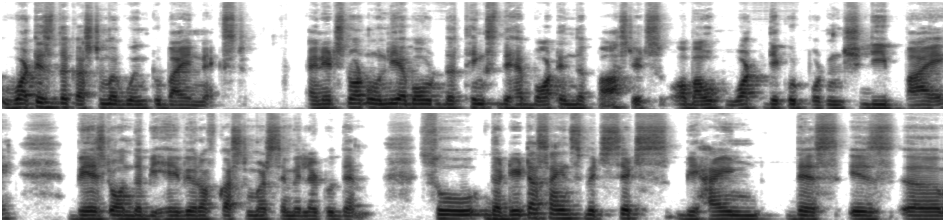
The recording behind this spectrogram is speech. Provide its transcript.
what is the customer going to buy next and it's not only about the things they have bought in the past it's about what they could potentially buy based on the behavior of customers similar to them. So the data science which sits behind this is uh,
